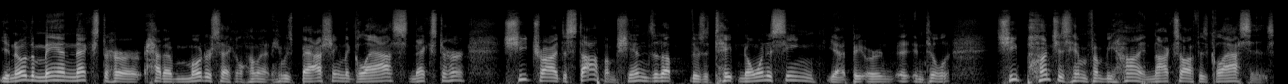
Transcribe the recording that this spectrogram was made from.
You know, the man next to her had a motorcycle helmet. He was bashing the glass next to her. She tried to stop him. She ended up, there's a tape no one has seen yet, or uh, until she punches him from behind, knocks off his glasses.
